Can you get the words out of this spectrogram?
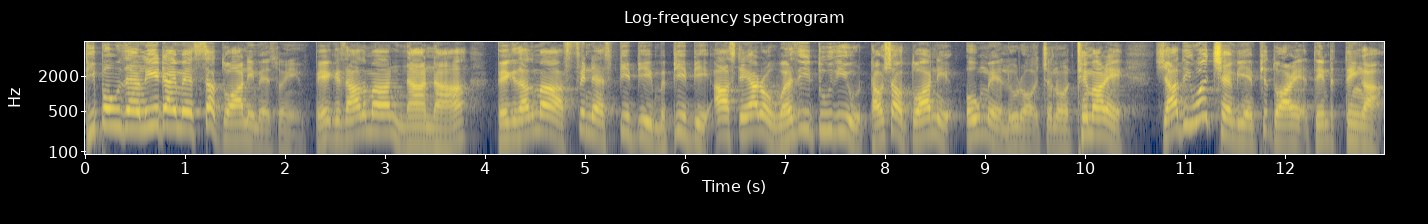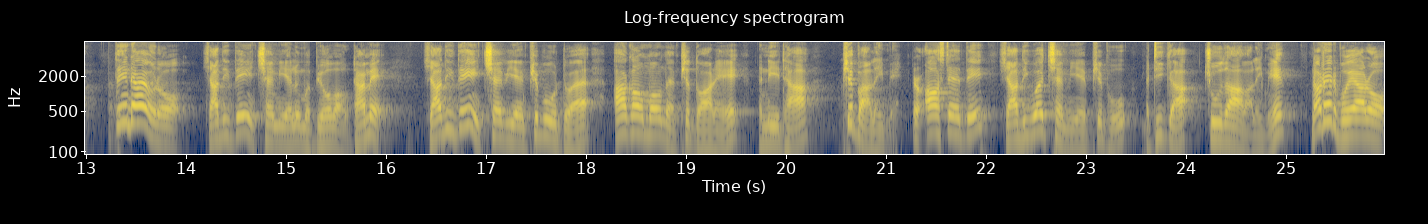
ဒီပုံစံလေးအတိုင်းပဲဆက်သွားနေမယ်ဆိုရင်ဘယ်ကစားသမားနာနာဘယ်ကစားသမား fitness ပြည့်ပြည့်မပြည့်ပြည့် Arsenal ကတော့ 1C 2C ကိုတောက်လျှောက်သွားနေအောင်မယ်လို့တော့ကျွန်တော်ထင်ပါတယ်ရာသီဝက်ချန်ပီယံဖြစ်သွားတဲ့အသင်းတစ်သင်းကအသင်းတိုင်းတော့ရာသီသိန်းချန်ပီယံလို့မပြောပါဘူးဒါပေမဲ့ရာသီသိန်းချန်ပီယံဖြစ်ဖို့အတွက်အားကောင်းမောင်းတန်ဖြစ်သွားတဲ့အနေအထား ဖြစ်ပါလိမ့်မယ်အဲ့တော့ Arsenal အသင်းရာသီဝက်ချန်ပီယံဖြစ်ဖို့အဓိကကြိုးစားပါလိမ့်မယ်နောက်ထပ်တစ်ပွဲကတော့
